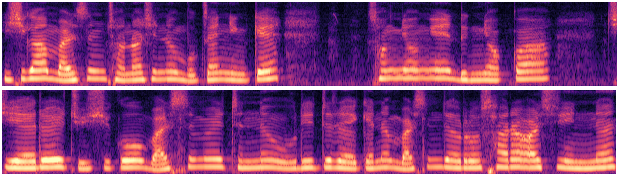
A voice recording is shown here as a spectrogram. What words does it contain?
이 시간 말씀 전하시는 목사님께 성령의 능력과 지혜를 주시고 말씀을 듣는 우리들에게는 말씀대로 살아갈 수 있는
